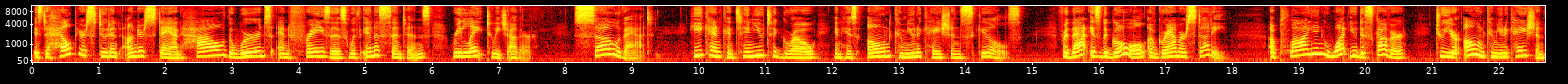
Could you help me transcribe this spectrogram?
is to help your student understand how the words and phrases within a sentence relate to each other so that he can continue to grow in his own communication skills. For that is the goal of grammar study applying what you discover to your own communication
